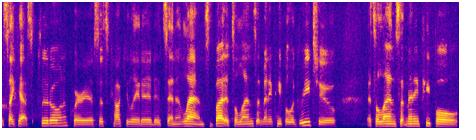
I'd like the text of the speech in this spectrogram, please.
it's like yes pluto and aquarius it's calculated it's in a lens but it's a lens that many people agree to. It's a lens that many people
